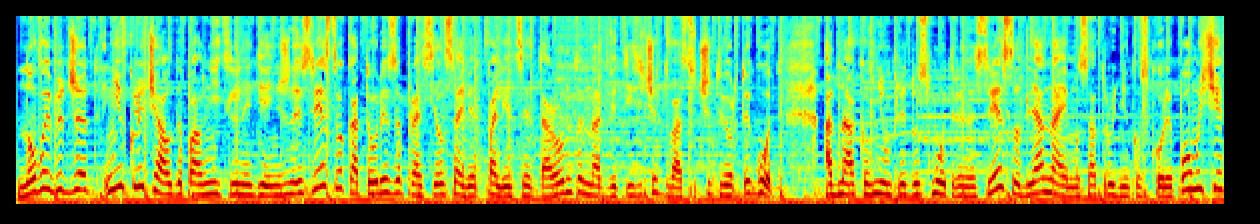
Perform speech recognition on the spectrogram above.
Новый бюджет не включал дополнительные денежные средства, которые запросил Совет полиции Торонто на 2024 год. Однако в нем предусмотрены средства для найма сотрудников скорой помощи,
